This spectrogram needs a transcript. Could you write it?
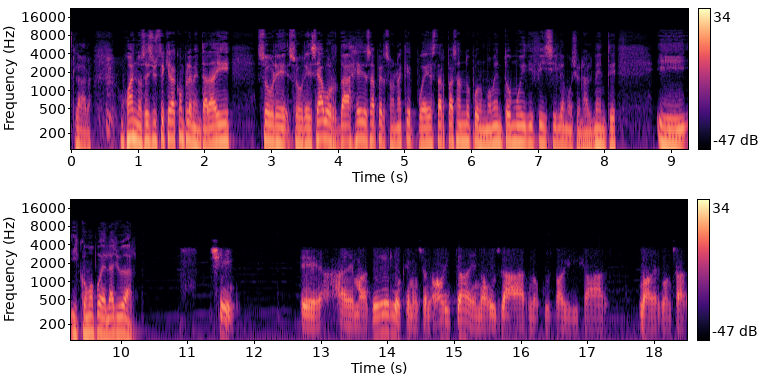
Claro. Juan, no sé si usted quiera complementar ahí sobre, sobre ese abordaje de esa persona que puede estar pasando por un momento muy difícil emocionalmente y, cómo poderle ayudar. Sí, eh, además de lo que mencionó ahorita, de no juzgar, no culpabilizar, no avergonzar,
